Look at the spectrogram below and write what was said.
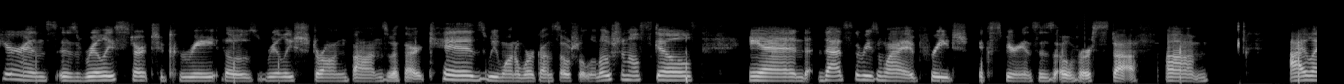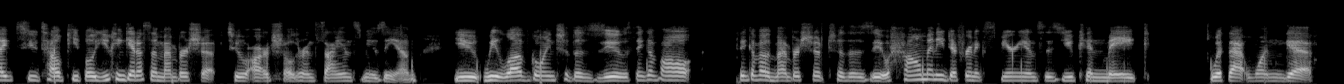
parents is really start to create those really strong bonds with our kids. We want to work on social emotional skills. And that's the reason why I preach experiences over stuff. Um, I like to tell people you can get us a membership to our Children's Science Museum. You we love going to the zoo. Think of all think of a membership to the zoo. How many different experiences you can make with that one gift.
